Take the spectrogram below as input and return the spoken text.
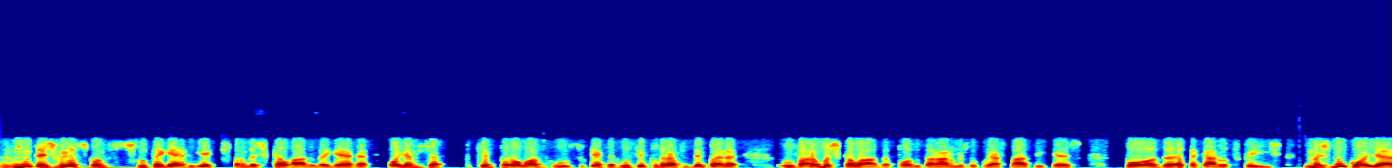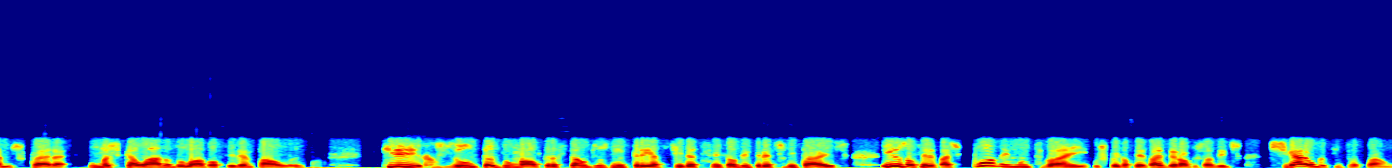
muitas vezes, quando se discute a guerra e a questão da escalada da guerra, olhamos sempre para o lado russo. O que é que a Rússia poderá fazer para levar a uma escalada? Pode usar armas nucleares táticas, pode atacar outro país. Mas nunca olhamos para uma escalada do lado ocidental que resulta de uma alteração dos interesses e da definição de interesses vitais. E os ocidentais podem muito bem, os países ocidentais, a Europa e os Estados Unidos, chegar a uma situação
